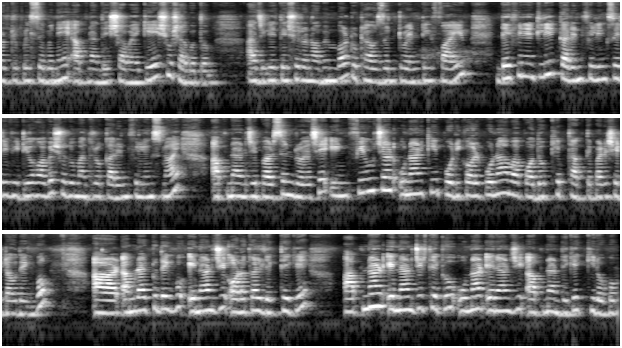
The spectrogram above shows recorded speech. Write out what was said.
ট্রিপল সেভেনে আপনাদের সবাইকে সুস্বাগতম। আজকে তেসরা November two thousand twenty five definitely current ফিলিংসেরই ভিডিও হবে, শুধুমাত্র কারেন্ট ফিলিংস নয়, আপনার যে পার্সন রয়েছে ইন ফিউচার ওনার কি পরিকল্পনা বা পদক্ষেপ থাকতে পারে সেটাও দেখব। আর আমরা একটু দেখব এনার্জি অরাকাল দিক থেকে, আপনার এনার্জির থেকেও ওনার এনার্জি আপনার দিকে কীরকম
